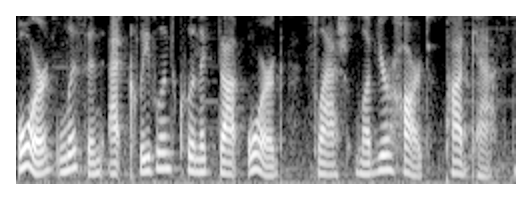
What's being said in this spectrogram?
or listen at clevelandclinic.org slash love your heart podcast.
